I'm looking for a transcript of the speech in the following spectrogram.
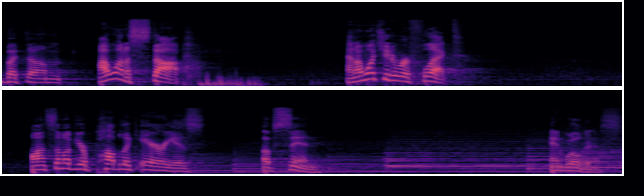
But um, I want to stop and I want you to reflect on some of your public areas of sin and wilderness.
